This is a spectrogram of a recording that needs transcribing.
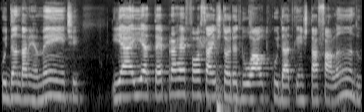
cuidando da minha mente. E aí, até para reforçar a história do autocuidado que a gente está falando,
